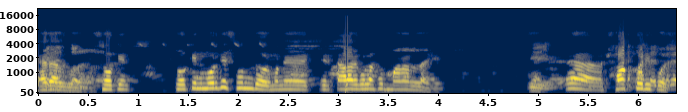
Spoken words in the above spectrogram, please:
অ্যাডালগুলা। শৌখিন শৌখিন মুরগি সুন্দর মানে এর কালারগুলা খুব মানার লাগে। জি। শখ করি পড়ছে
